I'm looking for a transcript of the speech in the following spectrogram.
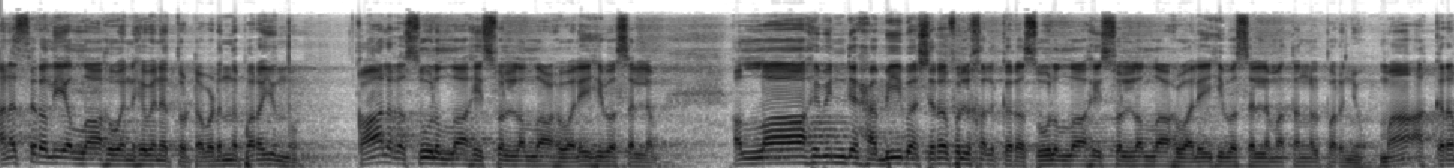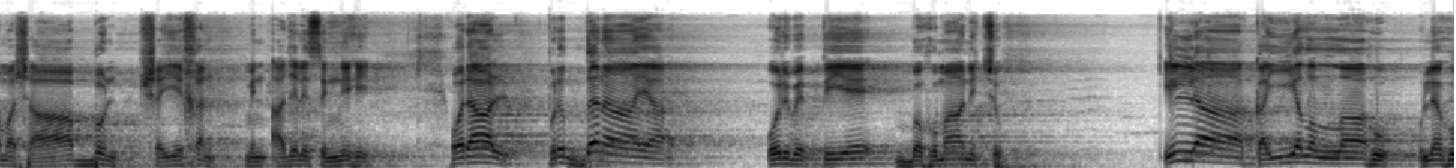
അനസ് റളിയല്ലാഹു അൻഹുവിനെ തൊട്ട് അവിടുന്ന് പറയുന്നു ഖാല റസൂലുള്ളാഹി സ്വല്ലല്ലാഹു അലൈഹി വസല്ലം അള്ളാഹുവിന്റെ ഹബീബ് അഷറഫുൽ ഖൽക്ക് റസൂലുള്ളാഹി സ്വല്ലല്ലാഹു അലൈഹി വസല്ലമ തങ്ങൾ പറഞ്ഞു മാ അക്രമ ഷാബുൻ ഷെയ്ഖൻ മിൻ അജലി സിന്നിഹി ഒരാൾ വൃദ്ധനായ ഒരു വ്യക്തിയെ ബഹുമാനിച്ചു. ഇല്ല കയ്യലല്ലാഹു ലഹു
